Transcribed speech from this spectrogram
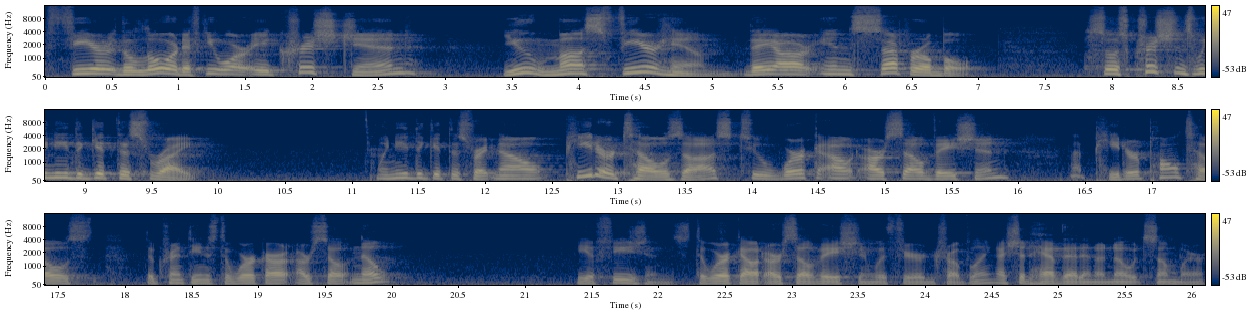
fear the Lord. If you are a Christian, you must fear him. They are inseparable. So, as Christians, we need to get this right. We need to get this right. Now, Peter tells us to work out our salvation. Not Peter, Paul tells the Corinthians to work our, our salvation. No, the Ephesians to work out our salvation with fear and troubling. I should have that in a note somewhere.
